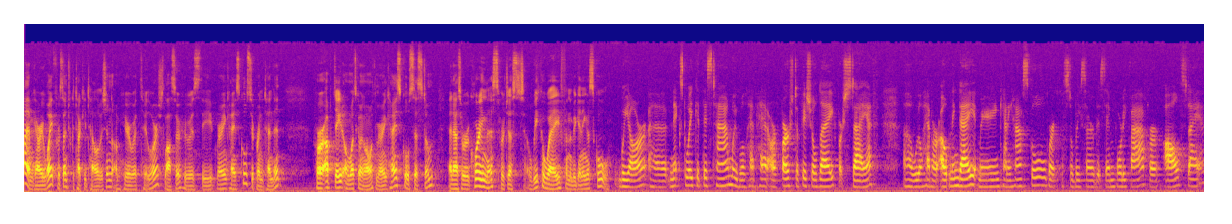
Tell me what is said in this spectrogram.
Hi, I'm Gary White for Central Kentucky Television. I'm here with Taylor Schlosser, who is the Marion County School Superintendent, for our update on what's going on with the Marion County school system. And as we're recording this, we're just a week away from the beginning of school. We are. Uh, next week at this time, we will have had our first official day for staff. Uh, we'll have our opening day at Marion County High School. Breakfast will be served at 7:45 for all staff,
